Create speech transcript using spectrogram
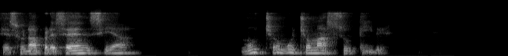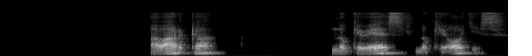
Es una presencia mucho, mucho más sutil. Abarca lo que ves, lo que oyes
